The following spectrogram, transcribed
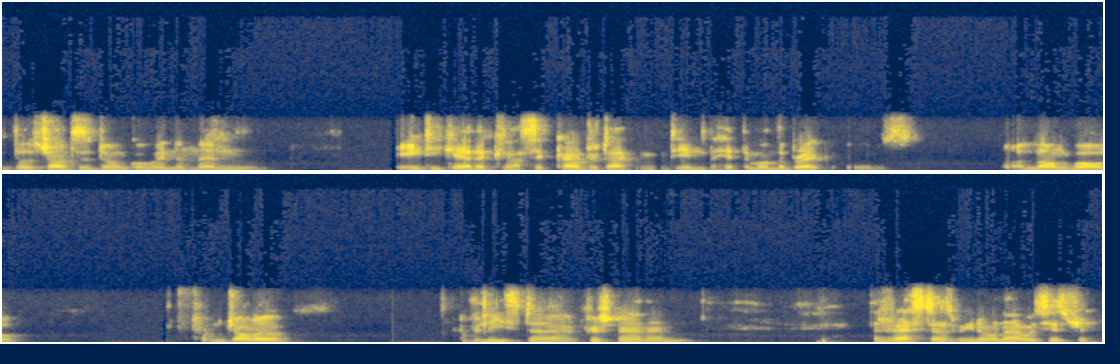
Those chances don't go in, and then ATK, the classic counter-attacking team, they hit them on the break. It was a long ball from Jono released uh, Krishna, and then the rest, as we know now, is history.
